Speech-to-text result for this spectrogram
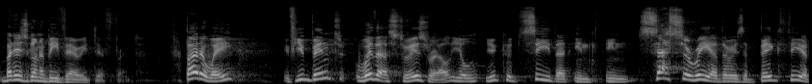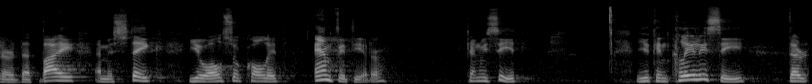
but it's going to be very different. By the way, if you've been to, with us to Israel, you you could see that in, in Caesarea there is a big theater that by a mistake you also call it amphitheater. Can we see it? You can clearly see there.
